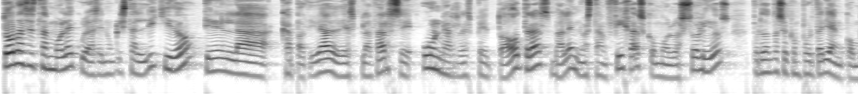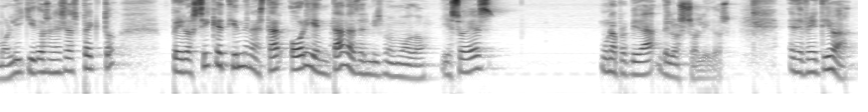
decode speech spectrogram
todas estas moléculas en un cristal líquido tienen la capacidad de desplazarse unas respecto a otras, ¿vale? No están fijas como los sólidos, por tanto se comportarían como líquidos en ese aspecto, pero sí que tienden a estar orientadas del mismo modo, y eso es una propiedad de los sólidos. En definitiva,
